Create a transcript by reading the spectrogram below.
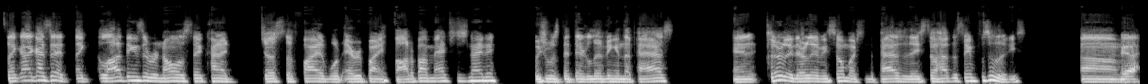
It's like like I said, like a lot of things that Ronaldo said kind of justified what everybody thought about Manchester United, which was that they're living in the past, and clearly they're living so much in the past that they still have the same facilities. Um, Yeah.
